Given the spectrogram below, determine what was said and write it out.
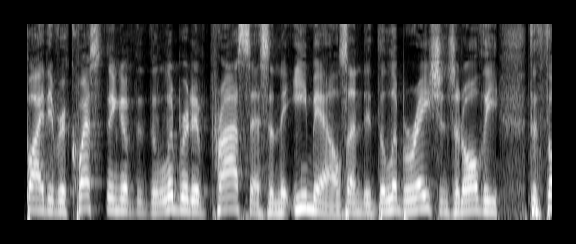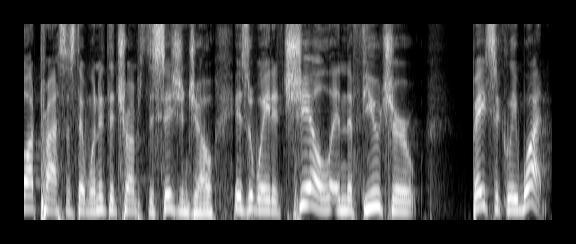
by the requesting of the deliberative process and the emails and the deliberations and all the, the thought process that went into Trump's decision, Joe, is a way to chill in the future. Basically, what?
